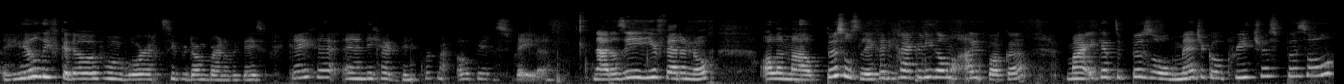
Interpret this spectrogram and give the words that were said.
heel lief cadeau van mijn broer. Echt super dankbaar dat ik deze heb gekregen. En die ga ik binnenkort maar ook weer spelen. Nou, dan zie je hier verder nog allemaal puzzels liggen. Die ga ik er niet allemaal uitpakken. Maar ik heb de puzzel Magical Creatures puzzel.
